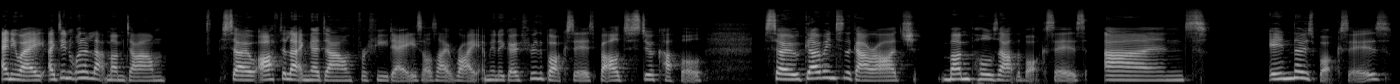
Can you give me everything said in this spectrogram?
Anyway, I didn't want to let mum down. So after letting her down for a few days, I was like, right, I'm going to go through the boxes, but I'll just do a couple. So go into the garage. Mum pulls out the boxes, and in those boxes,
